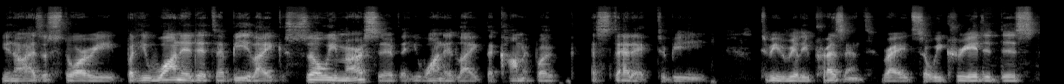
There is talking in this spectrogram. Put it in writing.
you know, as a story, but he wanted it to be like so immersive that he wanted like the comic book aesthetic to be to be really present, right? So we created this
